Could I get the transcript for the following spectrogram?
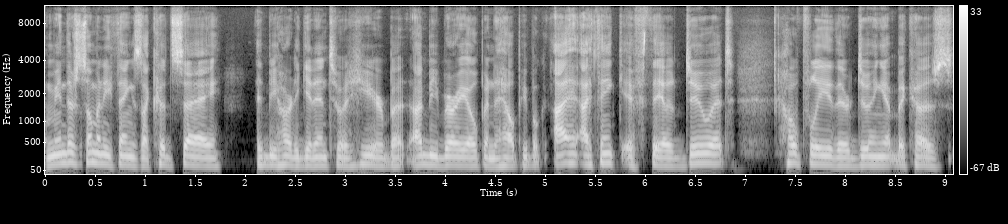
I mean, there's so many things I could say it'd be hard to get into it here, but I'd be very open to help people. I, I think if they'll do it, hopefully they're doing it because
